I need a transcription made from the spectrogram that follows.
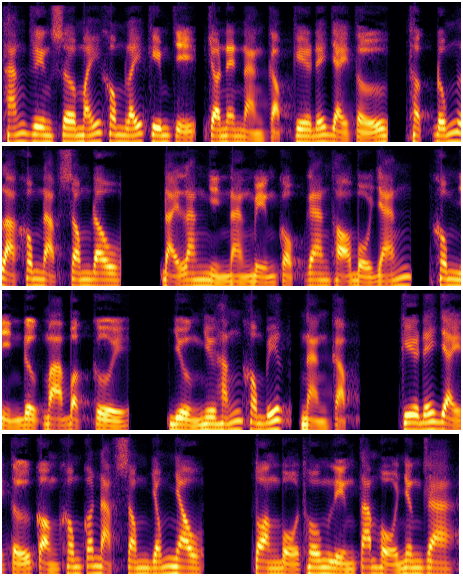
tháng riêng sơ mấy không lấy kim chỉ, cho nên nàng cặp kia để giày tử, thật đúng là không nạp xong đâu. Đại lang nhìn nàng miệng cột gan thỏ bộ dáng, không nhịn được mà bật cười. Dường như hắn không biết, nàng cặp kia đế giày tử còn không có nạp xong giống nhau. Toàn bộ thôn liền tam hộ nhân ra,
